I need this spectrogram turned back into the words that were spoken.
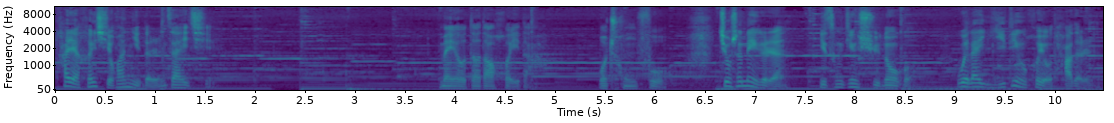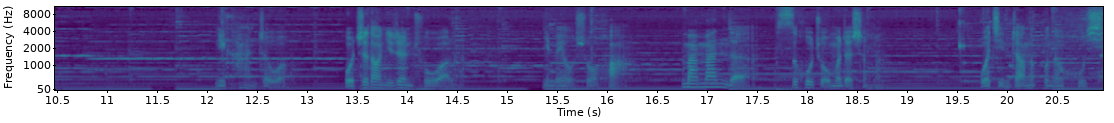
他也很喜欢你的人在一起？没有得到回答。我重复，就是那个人，你曾经许诺过，未来一定会有他的人。你看着我，我知道你认出我了。你没有说话，慢慢的，似乎琢磨着什么。我紧张的不能呼吸。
